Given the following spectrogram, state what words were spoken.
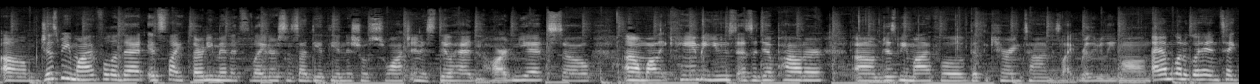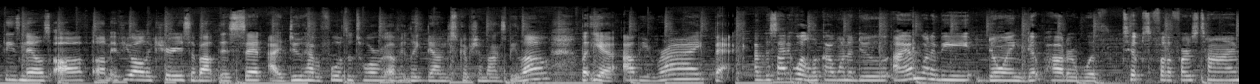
um, just be mindful of that. It's like 30 minutes later since I did the initial swatch and it still hadn't hardened yet. So um, while it can be used as a dip powder, um, just be mindful that the curing time is like really, really long. I am going to go ahead and take these nails off. Um, if you all are curious about this set, I do have a full tutorial of it linked down in the description box below. But yeah, I'll be right back. I've decided what look I want to do. I am going to be doing dip powder with tips for the first time.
